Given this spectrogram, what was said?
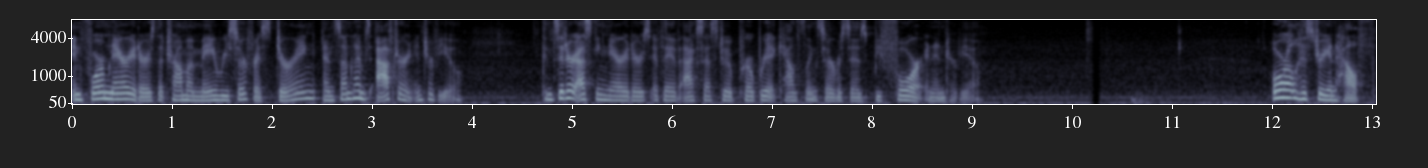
Inform narrators that trauma may resurface during and sometimes after an interview Consider asking narrators if they have access to appropriate counseling services before an interview. Oral history and health.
